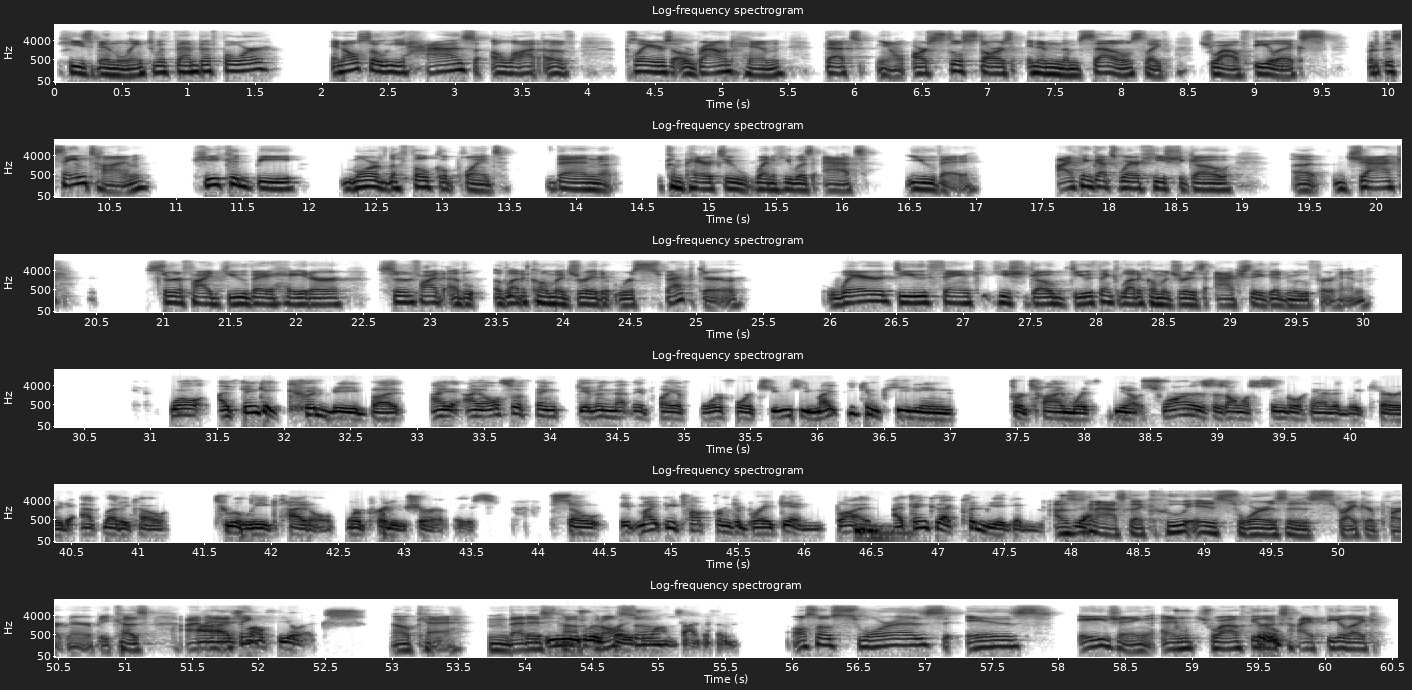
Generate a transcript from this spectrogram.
he's been linked with them before. And also, he has a lot of players around him that you know are still stars in him themselves, like Joao Felix. But at the same time, he could be more of the focal point than compared to when he was at Juve. I think that's where he should go. Uh, Jack, certified Juve hater, certified Atletico Madrid respecter. Where do you think he should go? Do you think Atletico Madrid is actually a good move for him? Well, I think it could be, but I, I also think given that they play a 4-4-2, he might be competing for time with, you know, Suarez has almost single-handedly carried Atletico to a league title. We're pretty sure at least. So it might be tough for him to break in, but I think that could be a good move. I was just yeah. going to ask, like, who is Suarez's striker partner? Because I, uh, I think well Felix. Okay, mm, that is he tough. But also, alongside of him. also Suarez is aging, and Joao Felix, True. I feel like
